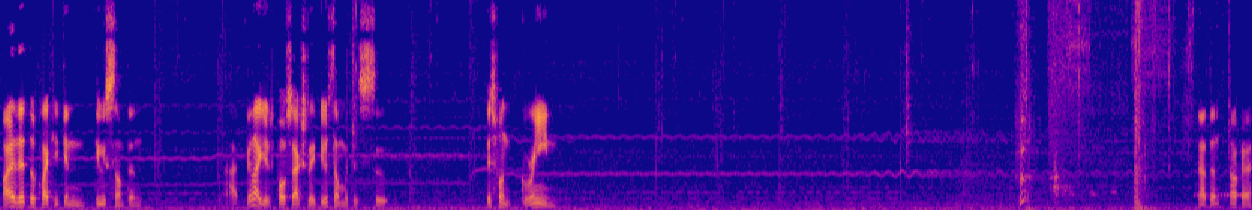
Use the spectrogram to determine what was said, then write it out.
Why does it look like you can do something? I feel like you're supposed to actually do something with this suit. This one's green. Nothing? Okay.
